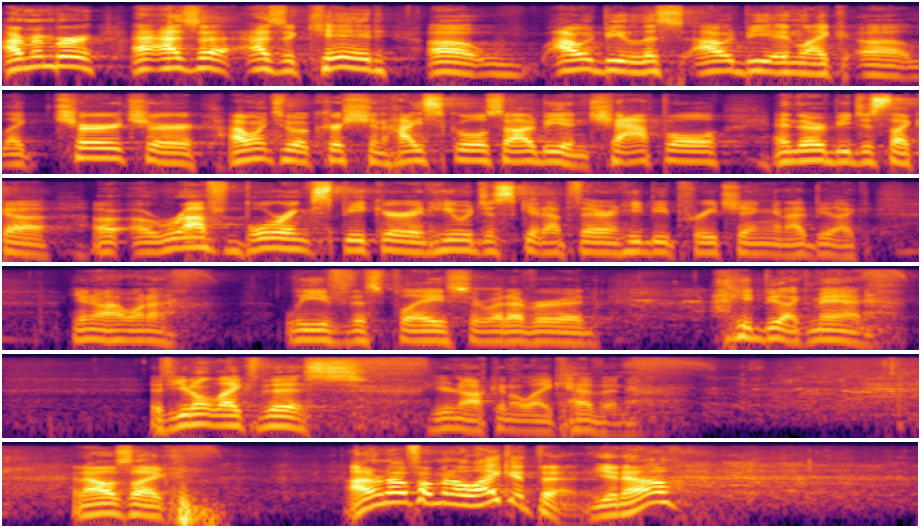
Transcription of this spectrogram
I remember as a, as a kid, uh, I, would be list, I would be in like, uh, like church or I went to a Christian high school, so I would be in chapel and there would be just like a, a, a rough, boring speaker and he would just get up there and he'd be preaching and I'd be like, you know, I want to leave this place or whatever. And he'd be like, man, if you don't like this, you're not going to like heaven. And I was like, I don't know if I'm going to like it then, you know?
